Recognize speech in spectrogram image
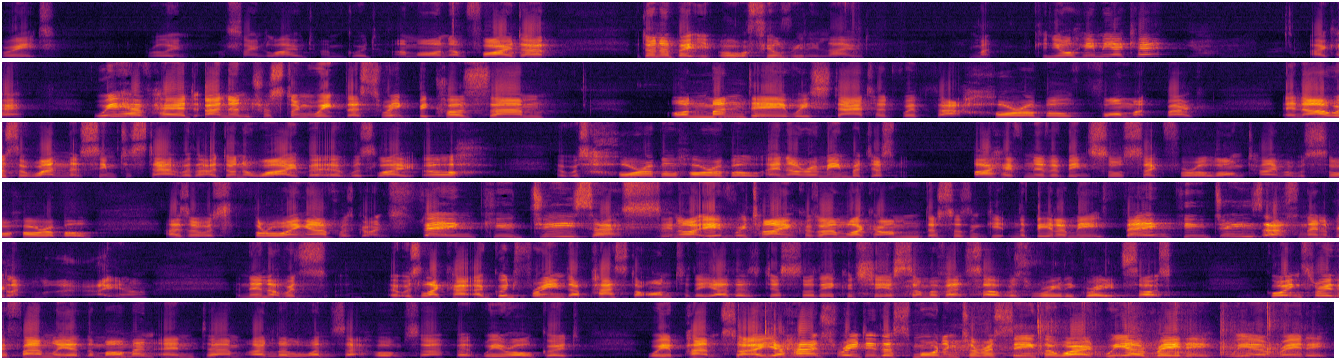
Great. Brilliant. I sound loud. I'm good. I'm on. I'm fired up. I don't know about you. Oh, I feel really loud. Can you all hear me okay? Yeah. Okay. We have had an interesting week this week because um, on Monday we started with that horrible vomit bug. And I was the one that seemed to start with it. I don't know why, but it was like, oh, it was horrible, horrible. And I remember just I have never been so sick for a long time. It was so horrible. As I was throwing up, I was going, Thank you, Jesus. You know, every time, because I'm like, I'm, this isn't getting the better of me. Thank you, Jesus. And then I'd be like, you know. And then it was, it was like a, a good friend. I passed it on to the others just so they could share some of it. So it was really great. So it's going through the family at the moment, and um, had little ones at home. So, but we're all good. We're pumped. So, are your hearts ready this morning to receive the word? We are ready. We are ready.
